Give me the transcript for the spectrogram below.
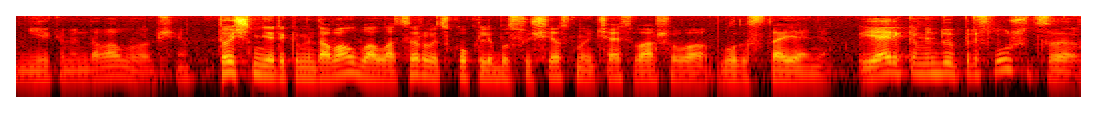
Не рекомендовал бы вообще? Точно не рекомендовал бы аллоцировать сколько-либо существенную часть вашего благосостояния. Я рекомендую прислушаться,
